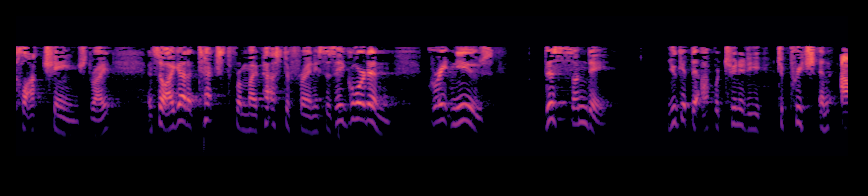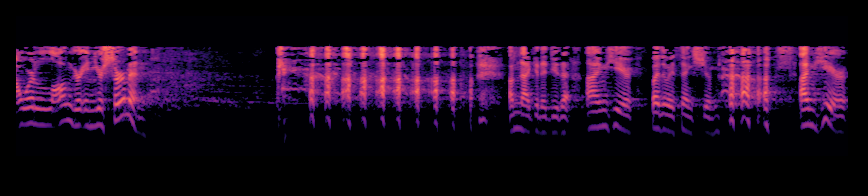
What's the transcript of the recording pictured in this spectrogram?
clock changed, right? And so I got a text from my pastor friend. He says, Hey, Gordon, great news. This Sunday, you get the opportunity to preach an hour longer in your sermon. I'm not going to do that. I'm here. By the way, thanks, Jim. I'm here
